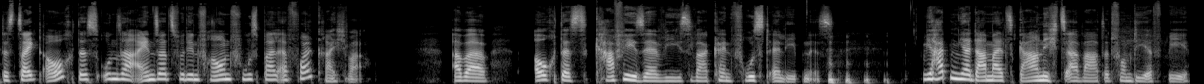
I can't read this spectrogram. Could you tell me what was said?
Das zeigt auch, dass unser Einsatz für den Frauenfußball erfolgreich war. Aber auch das Kaffeeservice war kein Frusterlebnis. Wir hatten ja damals gar nichts erwartet vom DFB,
